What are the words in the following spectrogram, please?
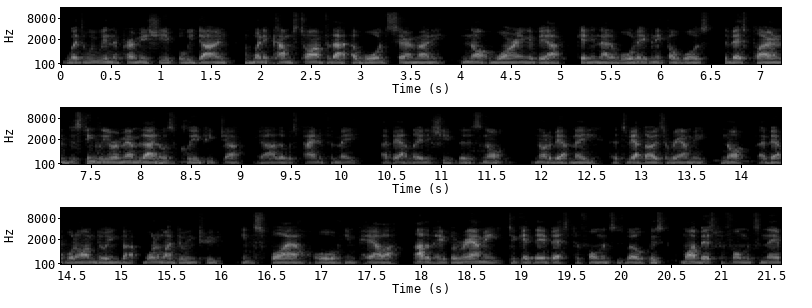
whether we win the premiership or we don't, when it comes time for that award ceremony, not worrying about getting that award, even if I was the best player. And I distinctly remember that. It was a clear picture uh, that was painted for me about leadership, that it's not not about me. It's about those around me, not about what I'm doing, but what am I doing to inspire or empower other people around me to get their best performance as well. Because my best performance and their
